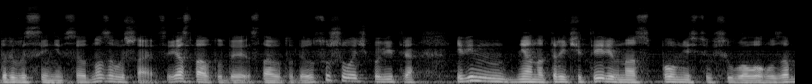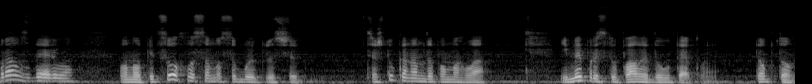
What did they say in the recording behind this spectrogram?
древесині все одно залишається. Я став туди, ставив туди осушувач повітря, і він дня на 3-4 в нас повністю всю вологу забрав з дерева. Воно підсохло само собою, плюс ще ця штука нам допомогла. І ми приступали до утеплення. Тобто,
